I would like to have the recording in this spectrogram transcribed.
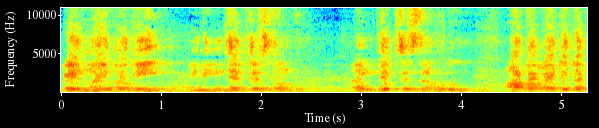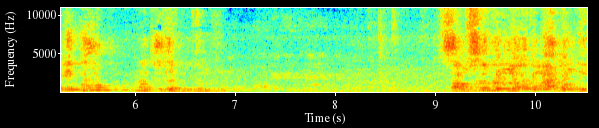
మెయిన్ మైండ్లోకి ఇది ఇంజెక్ట్ చేస్తుంది. ఆ ఇంజెక్ట్ చేసినప్పుడు ఆటోమేటిక్గా మీకు మంచి జరుగుతుంది. సంస్కృతంలో ఒక మాట ఉంది.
